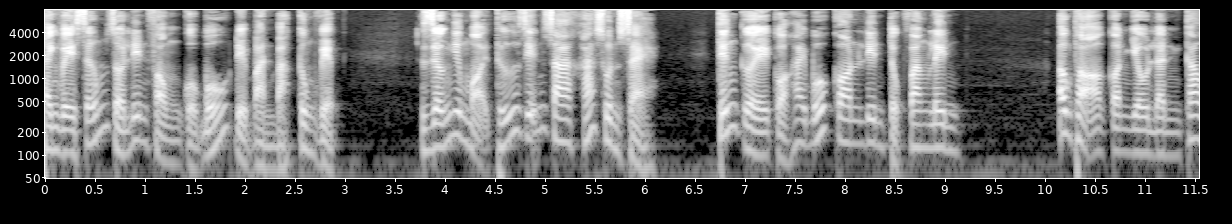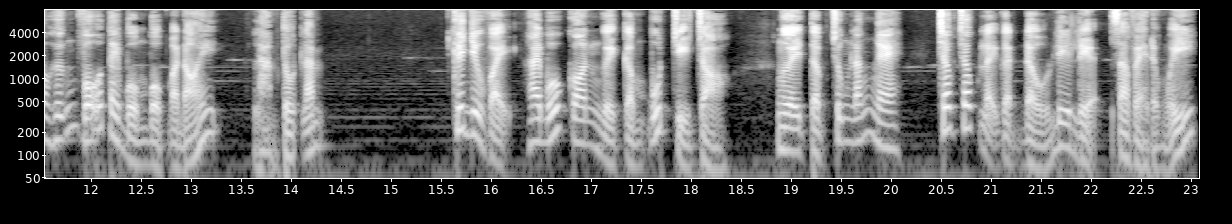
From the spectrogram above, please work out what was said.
Thành về sớm rồi lên phòng của bố để bàn bạc công việc. Dường như mọi thứ diễn ra khá suôn sẻ. Tiếng cười của hai bố con liên tục vang lên. Ông Thọ còn nhiều lần cao hứng vỗ tay bồm bộp mà nói, làm tốt lắm. Cứ như vậy, hai bố con người cầm bút chỉ trò, người tập trung lắng nghe, chốc chốc lại gật đầu lia lịa ra vẻ đồng ý.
